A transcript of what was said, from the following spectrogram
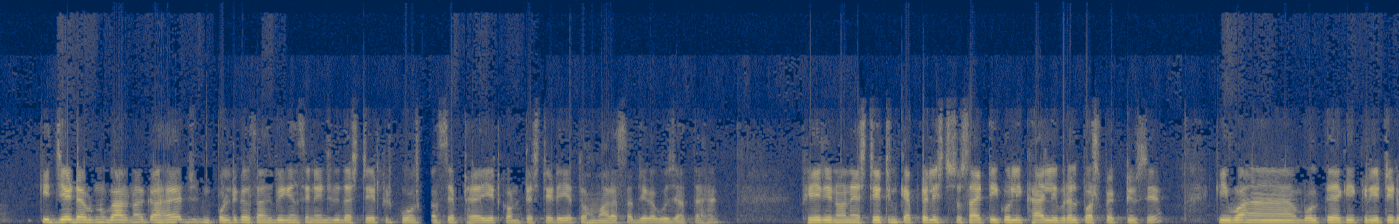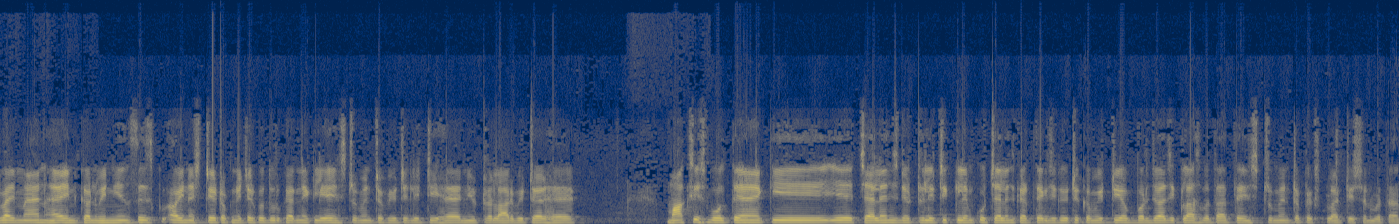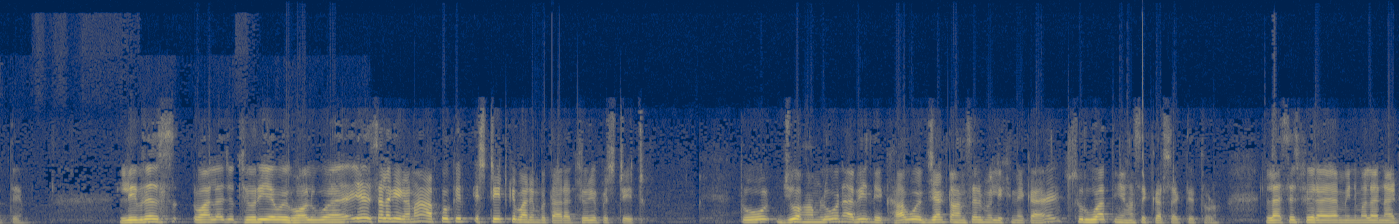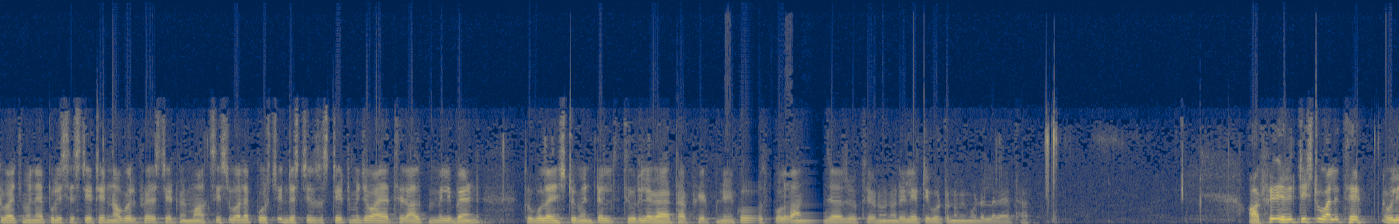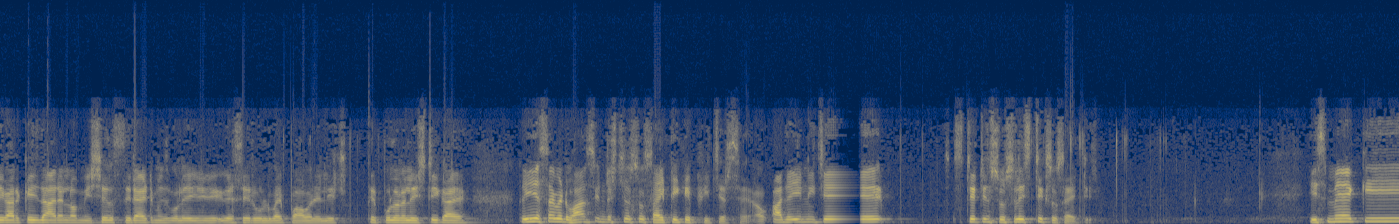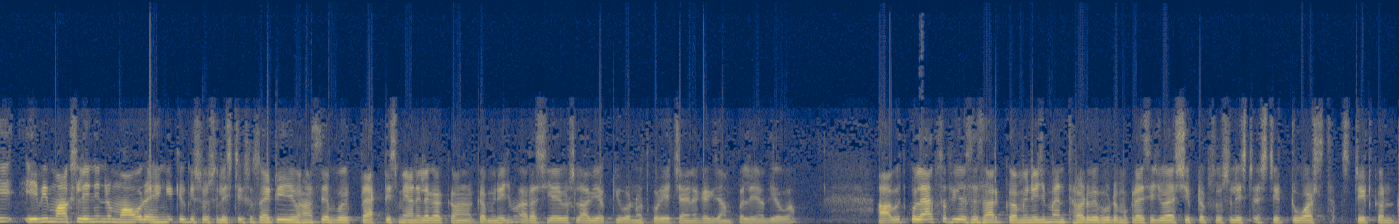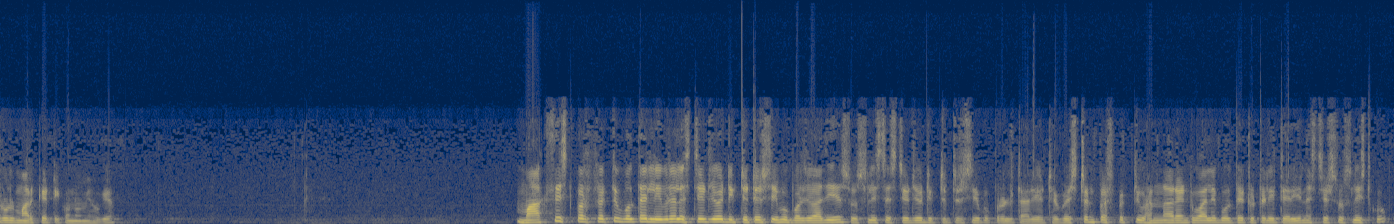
कि जे डब्ल्यू गार्नर का है political science begins in with the state फिर कौन कॉन्सेप्ट है ये कॉन्टेस्टेड है, ये तो हमारा सब जगह घुस जाता है। फिर इन्होंने स्टेट इन कैपिटलिस्ट सोसाइटी को लिखा है लिबरल पर्सपेक्टिव से, कि वह बोलते हैं कि क्रिएटेड बाय मैन है inconveniences in state of nature को दूर करने के लिए इंस्ट्रूमेंट ऑफ़ यूटिलिटी है न्यूट्रल आर्बिटर है। मार्क्सिस्ट बोलते हैं कि ये चैलेंज न्यूट्रलिटी क्लेम को चैलेंज करते हैं executive committee of bourgeoisie class बताते हैं इंस्ट्रूमेंट ऑफ़ एक्सप्लाइटेशन बताते हैं। लिबरल्स वाला जो थ्योरी है, वो इवॉल्व हुआ है। ये ऐसा लगेगा ना, आपको कि स्टेट के बारे में बता रहा है थ्योरी ऑफ़ स्टेट तो जो हम लोगों ने अभी देखा, वो एग्जैक्ट आंसर में लिखने का है, शुरुआत यहाँ से कर सकते थोड़ा। लाइसेंस फिर आया मिनिमल है नाइट वॉचमैन है पुलिस स्टेट है नौ वेलफेयर स्टेट में। मार्क्सिस्ट वाला पोस्ट इंडस्ट्रियल स्टेट में जो आया थे राल्फ मिली बैंड तो बोला इंस्ट्रूमेंटल थ्योरी लगाया था, फिर निकोस पोलांजा जो थे, उन्होंने रिलेटिव ऑटोनोमी मॉडल लगाया था। और फिर एलिटिस्ट वाले थे oligarchies iron law Michels C Wright means बोले USA ruled by power elite फिर पोलरलिस्टिक आए। तो ये सब एडवांस इंडस्ट्रियल सोसाइटी के फीचर्स है। अब आ जाइए नीचे स्टेट इन सोशलिस्टिक सोसाइटी इसमें कि ये भी मार्क्स लेनिन और माओ रहेंगे क्योंकि सोशलिस्टिक सोसाइटी वहाँ से अब प्रैक्टिस में आने लगा communism Russia Yugoslavia Cuba North Korea China का एग्ज़ाम्पल यहाँ दिया हुआ। With collapse of USSR communism and third wave of democracy जो है shift of socialist state towards state control market economy हो गया। मार्क्सिस्ट परस्पेक्टिव बोलते हैं लिबरल स्टेट जो है डिक्टेटरशिप और बर्जवाजी है सोशलिस्ट स्टेट जो है डिक्टेटरशिप और प्रोलेटारिएट है। वेस्टर्न परस्पेक्टिव हन्ना रेंट वाले बोलते हैं टोटलिटेरियन स्टेट सोशलिस्ट को।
